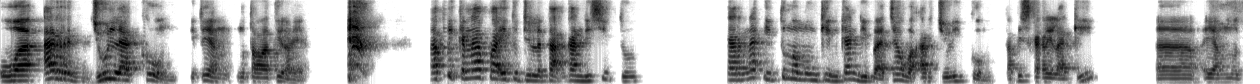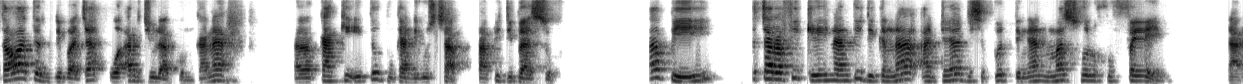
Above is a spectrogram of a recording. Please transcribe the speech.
Wa arjulakum. Itu yang mutawatirah ya. Tapi kenapa itu diletakkan di situ? Karena itu memungkinkan dibaca wa arjulikum. Tapi sekali lagi, eh, yang mutawatir dibaca wa arjulakum. Karena eh, kaki itu bukan diusap, tapi dibasuh. Tapi secara fikih nanti dikenal ada disebut dengan mashul khufain. Nah,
